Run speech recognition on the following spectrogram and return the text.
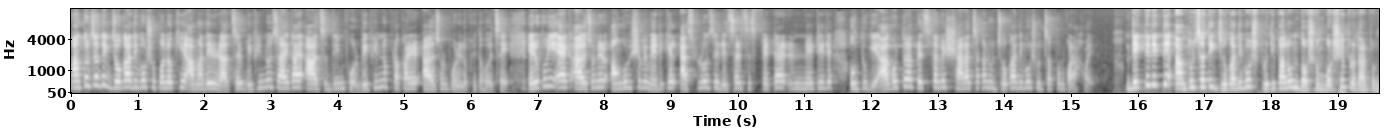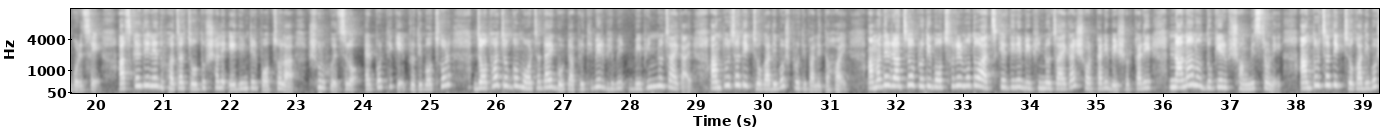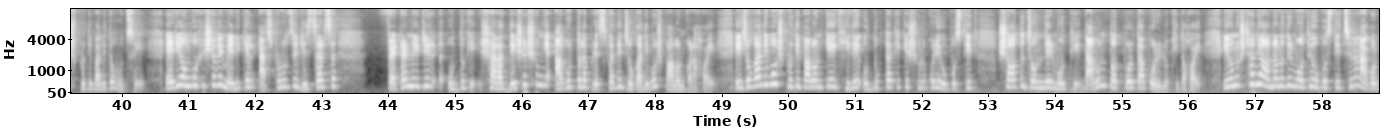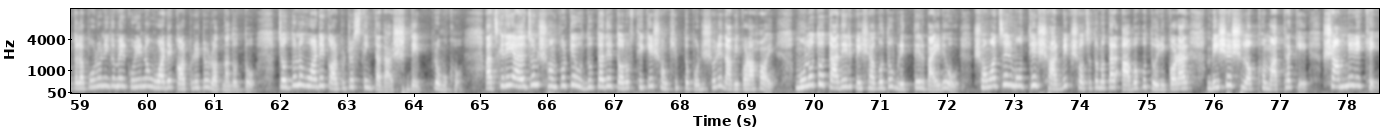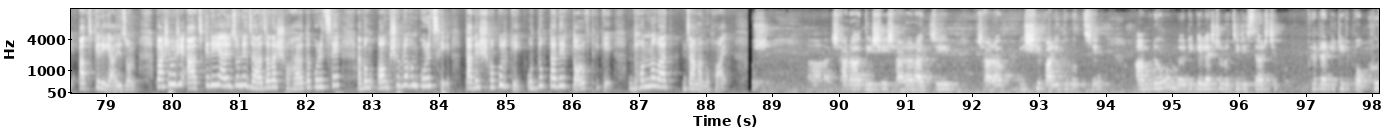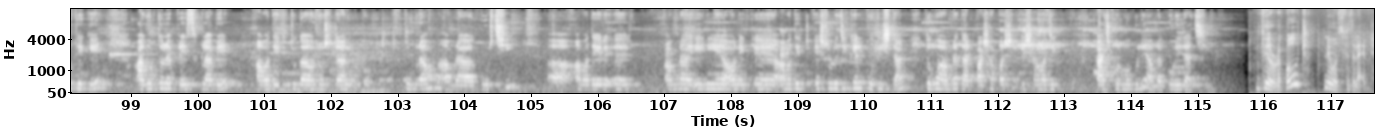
আন্তর্জাতিক যোগা দিবস উপলক্ষে আমাদের রাজ্যের বিভিন্ন জায়গায় আজ দিনভর বিভিন্ন প্রকারের আয়োজন পরিলক্ষিত হয়েছে। এরকমই এক আয়োজনের অঙ্গ হিসেবে মেডিকেল অ্যাস্ট্রোলজি রিসার্চ ফেটারনেটির উদ্যোগে আগরতলা প্রেস ক্লাবের সারা চাকানো যোগা দিবস উদযাপন করা হয়। দেখতে দেখতে আন্তর্জাতিক যোগা দিবস প্রতিপালন দশম বর্ষে পদার্পণ করেছে। আজকের দিনে দু হাজার চৌদ্দ সালে এই দিনটির পথ চলা শুরু হয়েছিল। এরপর থেকে প্রতি বছর যথাযোগ্য মর্যাদায় গোটা পৃথিবীর বিভিন্ন জায়গায় আন্তর্জাতিক যোগা দিবস প্রতিপালিত হয়। আমাদের রাজ্যেও প্রতি বছরের মতো আজকের দিনে বিভিন্ন জায়গায় সরকারি, বেসরকারি নানান উদ্যোগের সংমিশ্রণে আন্তর্জাতিক যোগা দিবস প্রতিপালিত হচ্ছে। এরই অঙ্গ হিসাবে মেডিকেল অ্যাস্ট্রোলজি রিসার্চ ফ্যাটার্নিটির উদ্যোগে সারা দেশের সঙ্গে আগরতলা প্রেস ক্লাবে যোগা দিবস পালন করা হয়। এই যোগা দিবস প্রতিপালনকে ঘিরে উদ্যোক্তা থেকে শুরু করে উপস্থিত শতজনদের মধ্যে দারুণ তৎপরতা পরিলক্ষিত হয়। এই অনুষ্ঠানে অন্যান্যদের মধ্যে উপস্থিত ছিলেন আগরতলা পৌর নিগমের কুড়ি নং ওয়ার্ডের কর্পোরেটর রত্না দত্ত চোদ্দ নং ওয়ার্ডের কর্পোরেটর স্নিগ্ধা দাস, দেব প্রমুখ। আজকের এই আয়োজন সম্পর্কে উদ্যোক্তাদের তরফ থেকে সংক্ষিপ্ত পরিসরে দাবি করা হয়। মূলত তাদের পেশাগত বৃত্তের বাইরেও সমাজের মধ্যে সার্বিক সচেতনতার আবহ তৈরি করার বিশেষ লক্ষ্যমাত্রাকে সামনে রেখেই আজকের এই আয়োজন। পাশাপাশি আজকের এই আয়োজনে যারা যারা সহায়তা করেছে এবং অংশগ্রহণ করেছে, তাদের সকলকেই উদ্যোক্তাদের তরফ থেকে ধন্যবাদ জানানো হয়। সারা দেশে, সারা রাজ্যে, সারা বিশ্বে পালিত হচ্ছে। আমরাও মেডিকেল অ্যাস্ট্রোলজি রিসার্চ ফ্রেটার্নিটির পক্ষ থেকে আগরতলা প্রেস ক্লাবে আমাদের যোগা অনুষ্ঠান প্রোগ্রাম আমরা করছি। আমাদের আমরা এই নিয়ে অনেক আমাদের অ্যাস্ট্রোলজিক্যাল প্রতিষ্ঠান তবু আমরা তার পাশাপাশি এই সামাজিক কাজকর্মগুলি আমরা করে যাচ্ছি। নিউজ ফিজিল্যান্ড।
